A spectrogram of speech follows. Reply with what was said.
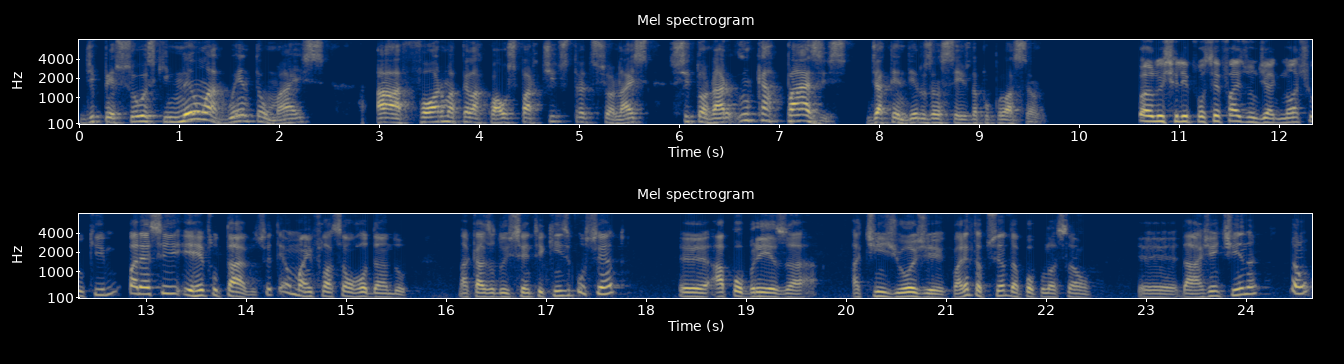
de pessoas que não aguentam mais a forma pela qual os partidos tradicionais se tornaram incapazes de atender os anseios da população. Luiz Felipe, você faz um diagnóstico que parece irrefutável. Você tem uma inflação rodando na casa dos 115%. É, a pobreza atinge hoje 40% da população é, da Argentina. Então,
